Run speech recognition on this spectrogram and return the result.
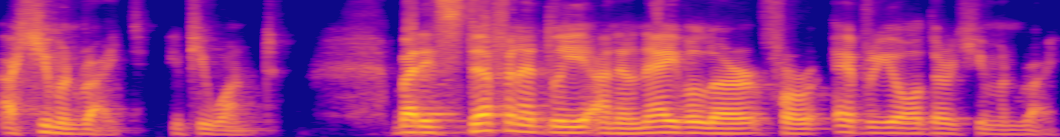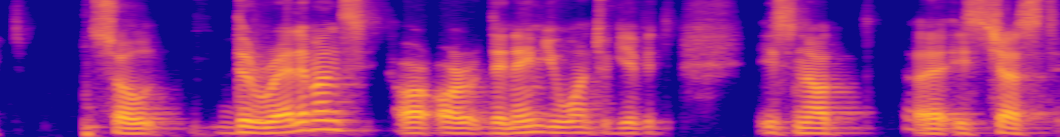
a human right, if you want, but it's definitely an enabler for every other human right. So the relevance or, or the name you want to give it is not, uh, it's just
